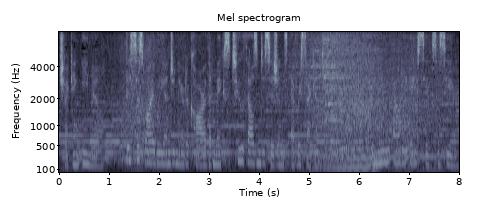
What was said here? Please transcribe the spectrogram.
checking email. This is why we engineered a car that makes 2,000 decisions every second. The new Audi A6 is here.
